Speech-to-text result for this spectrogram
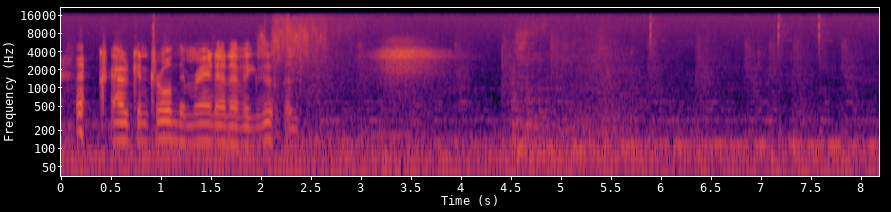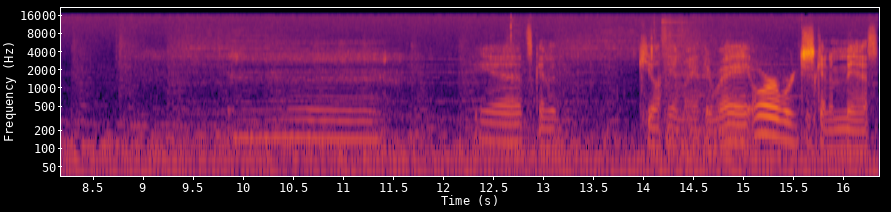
crowd controlled them right out of existence. Uh, yeah, it's gonna kill him either way, or we're just gonna miss.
